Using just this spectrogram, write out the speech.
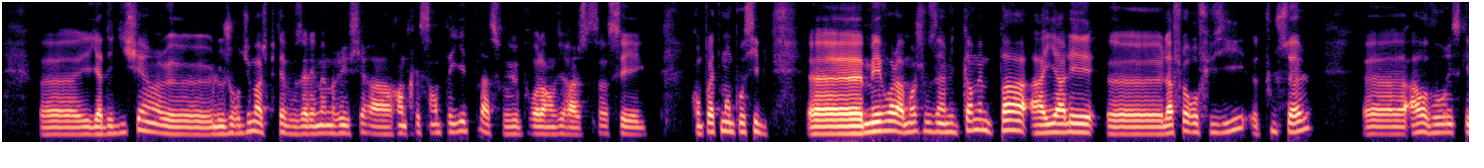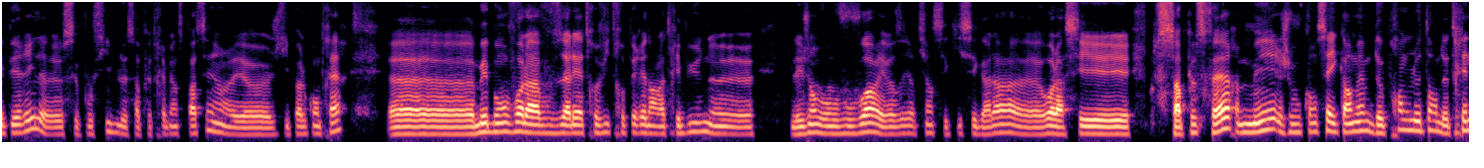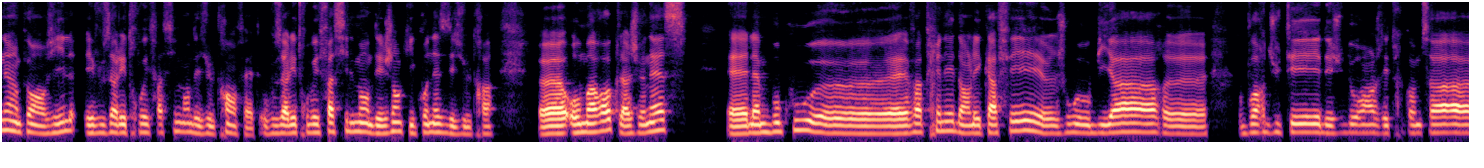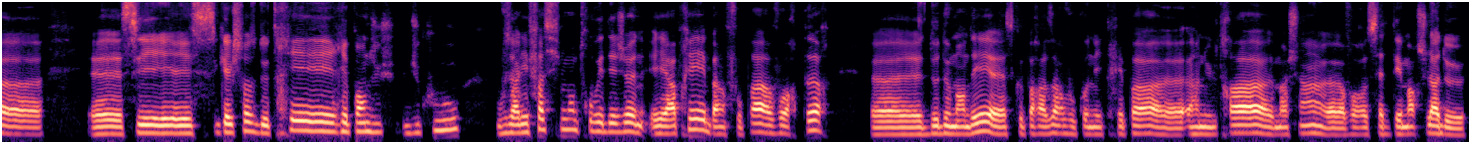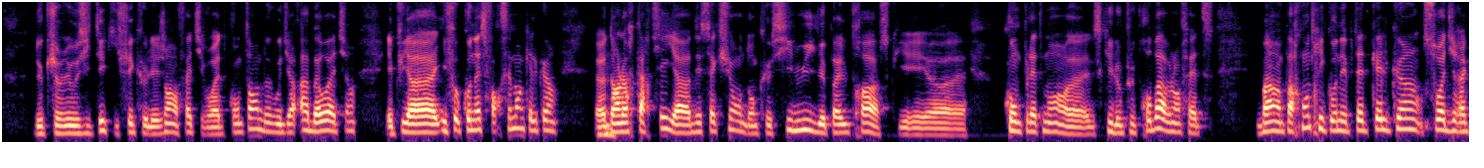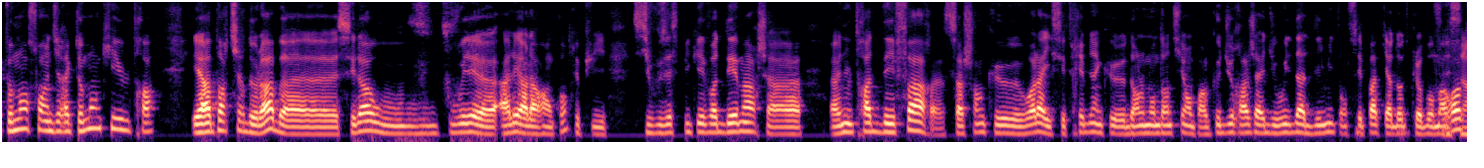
il y a des guichets hein, le, jour du match, peut-être vous allez même réussir à rentrer sans payer de place pour aller en virage. Ça c'est complètement possible. mais voilà, moi je vous invite quand même pas à y aller la fleur au fusil tout seul. à vos risques et périls, c'est possible, ça peut très bien se passer, hein, et, je dis pas le contraire. mais bon, voilà, vous allez être vite repéré dans la tribune. les gens vont vous voir et vont se dire tiens c'est qui ces gars-là voilà ça peut se faire mais je vous conseille quand même de prendre le temps de traîner un peu en ville et vous allez trouver facilement des ultras en fait vous allez trouver facilement des gens qui connaissent des ultras au Maroc la jeunesse elle aime beaucoup, elle va traîner dans les cafés, jouer au billard, boire du thé, des jus d'orange, des trucs comme ça. c'est quelque chose de très répandu. Du coup, vous allez facilement trouver des jeunes. Et après, ben, faut pas avoir peur de demander est-ce que par hasard vous connaîtrez pas un ultra, machin, avoir cette démarche-là de, de curiosité qui fait que les gens, en fait, ils vont être contents de vous dire Ah, bah ouais, tiens. Et puis, il faut connaître forcément quelqu'un. Euh, mmh. Dans leur quartier, il y a des sections. Donc, si lui, il n'est pas ultra, ce qui est euh, complètement, euh, ce qui est le plus probable, en fait. Ben, par contre, il connaît peut-être quelqu'un, soit directement, soit indirectement, qui est ultra. Et à partir de là, bah, c'est là où vous pouvez aller à la rencontre. Et puis, si vous expliquez votre démarche à, un ultra de phare, sachant que voilà, il sait très bien que dans le monde entier, on parle que du Raja et du Wydad, limite, on ne sait pas qu'il y a d'autres clubs au Maroc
